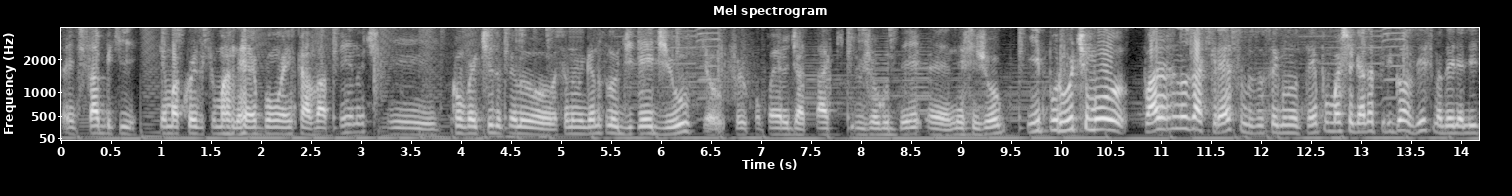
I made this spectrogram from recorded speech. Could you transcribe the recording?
a gente sabe que tem uma coisa que o Mané é bom é em cavar pênalti. E convertido pelo, se eu não me engano, pelo DJ Diu, que foi o companheiro de ataque do jogo de, é, nesse jogo. E por último, quase nos acréscimos do segundo tempo, uma chegada perigosíssima dele ali,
